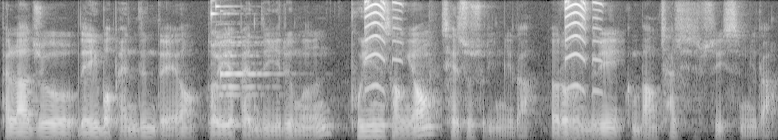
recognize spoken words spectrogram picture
벨라주 네이버 밴드인데요. 저희의 밴드 이름은 부인성형 재수술입니다. 여러분들이 금방 찾으실 수 있습니다.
